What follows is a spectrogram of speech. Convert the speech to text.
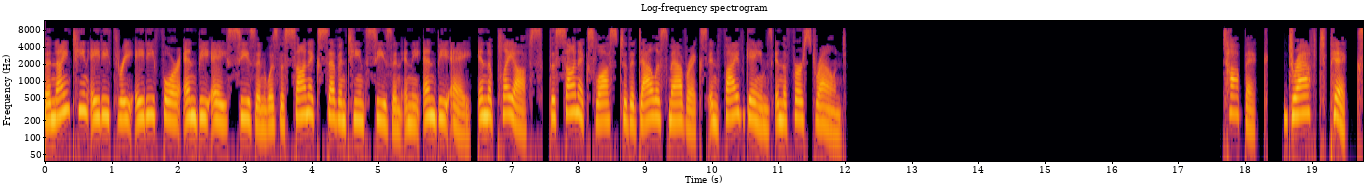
The 1983-84 NBA season was the Sonics' 17th season in the NBA. In the playoffs, the Sonics lost to the Dallas Mavericks in five games in the first round. Topic: Draft picks.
